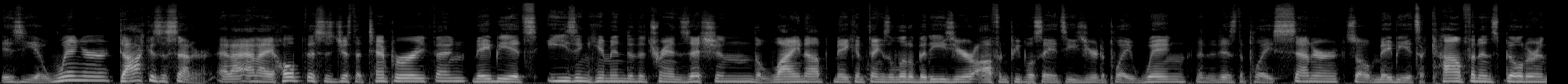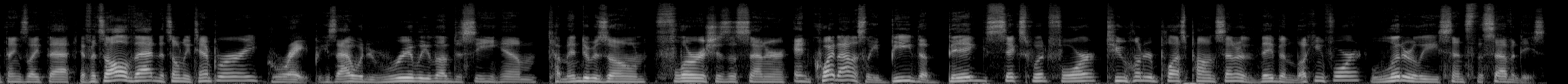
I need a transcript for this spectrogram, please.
Is he a winger? Dach is a center, and I, and I hope this is just a temporary thing. Maybe it's easing him into the transition, the lineup, making things a little bit easier. Often people say it's easier to play wing than it is to play center, so maybe it's a confidence builder and things like that. If it's all of that and it's only temporary, great, because I would really love to see him come into his own, flourish as a center, and quite honestly, be the big six foot four, 200 plus pound center that they've been looking for literally since the 70s.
